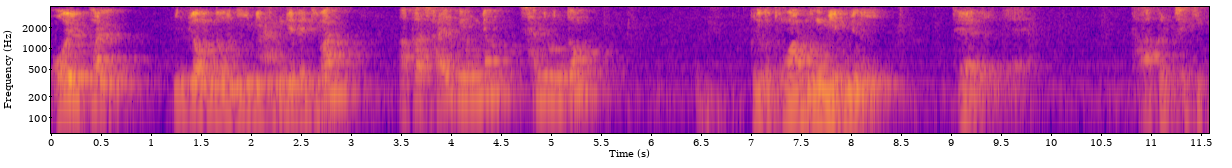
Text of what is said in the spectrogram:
5.18 민주화운동은 이미 등재됐지만 아까 4.19 혁명, 3.1운동 그리고 동학 농민혁명이 돼야 되는데 다 그걸 제끼고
